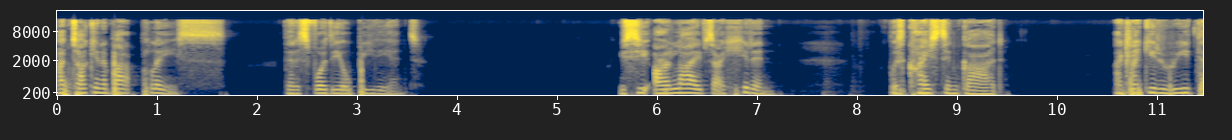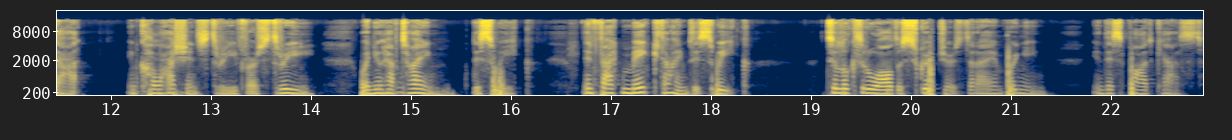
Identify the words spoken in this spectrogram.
I'm talking about a place that is for the obedient. You see, our lives are hidden with Christ in God. I'd like you to read that in Colossians 3, verse 3, when you have time this week. In fact, make time this week to look through all the scriptures that I am bringing in this podcast.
